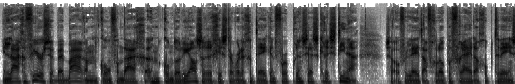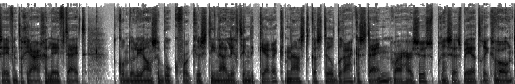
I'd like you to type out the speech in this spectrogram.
In Lage Vuurse bij Baren kon vandaag een condoleanceregister worden getekend voor prinses Christina. Ze overleed afgelopen vrijdag op 72-jarige leeftijd. Het condoleanceboek voor Christina ligt in de kerk naast kasteel Drakenstein... waar haar zus, prinses Beatrix, woont.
